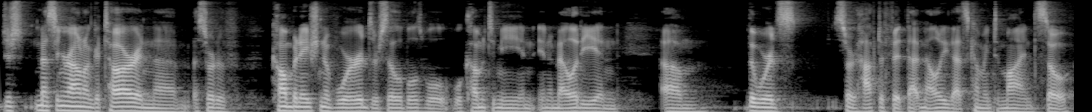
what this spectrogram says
just messing around on guitar and uh, a sort of combination of words or syllables will, will come to me in, in a melody and um, the words sort of have to fit that melody that's coming to mind. So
